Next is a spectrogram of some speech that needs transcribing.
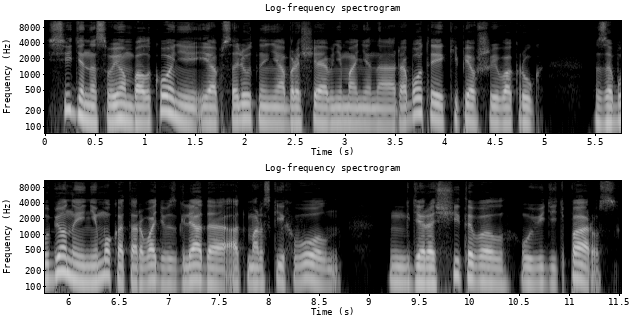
Сидя на своем балконе и абсолютно не обращая внимания на работы, кипевшие вокруг, Забубенный не мог оторвать взгляда от морских волн, где рассчитывал увидеть парус.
